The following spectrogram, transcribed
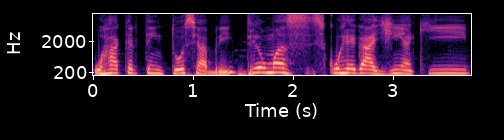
O hacker tentou se abrir, deu umas escorregadinhas aqui,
